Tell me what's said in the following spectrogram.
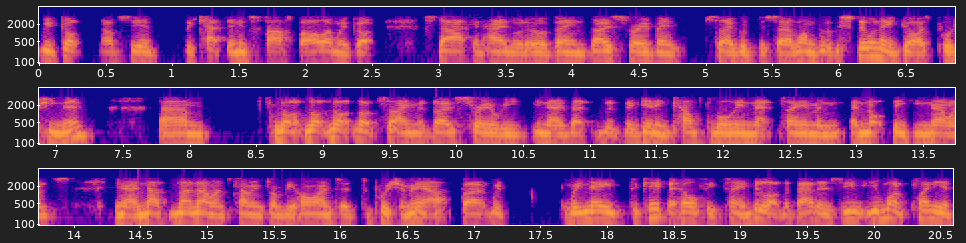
we've got obviously a, the captain is a fast bowler, and we've got Starc and Hazlewood who have been those three have been so good for so long, but we still need guys pushing them. Um, not not not not saying that those three will be you know that, that they're getting comfortable in that team and, and not thinking no one's you know no, no, no one's coming from behind to, to push them out, but we we need to keep a healthy team, a bit like the batters. You, you want plenty of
